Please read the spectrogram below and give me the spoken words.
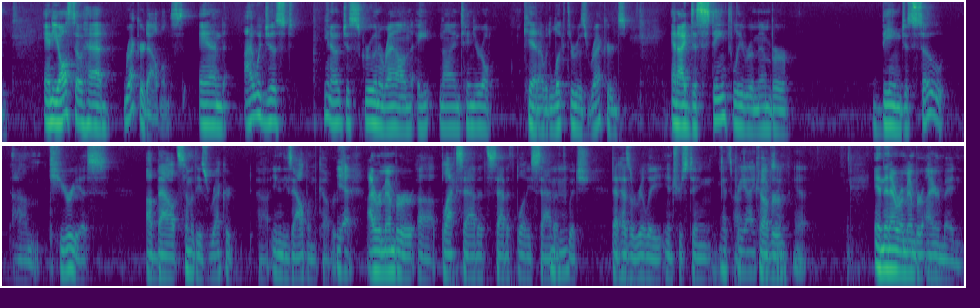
classics. And he also had record albums, and I would just, you know, just screwing around, eight, nine, ten year old kid. I would look through his records, and I distinctly remember being just so um, curious about some of these record, uh, you know, these album covers. Yeah. I remember uh, Black Sabbath, Sabbath Bloody Sabbath, Mhm. which that has a really interesting That's pretty uh, cover. Yeah. And then I remember Iron Maiden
